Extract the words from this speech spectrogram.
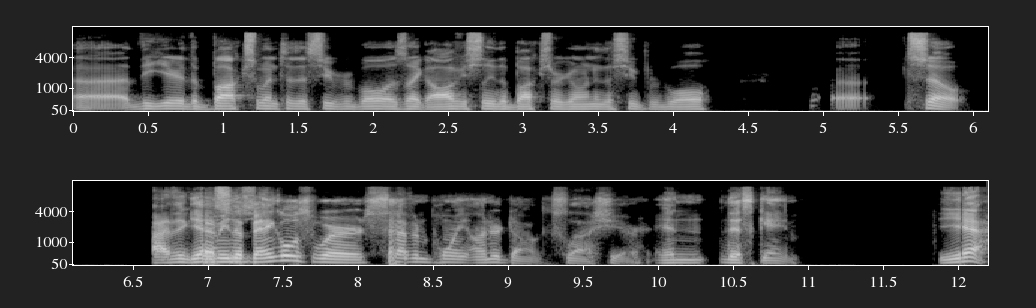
Uh the year the Bucs went to the Super Bowl is like obviously the Bucs are going to the Super Bowl. Uh so I think Yeah, I mean the Bengals were seven point underdogs last year in this game. Yeah,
